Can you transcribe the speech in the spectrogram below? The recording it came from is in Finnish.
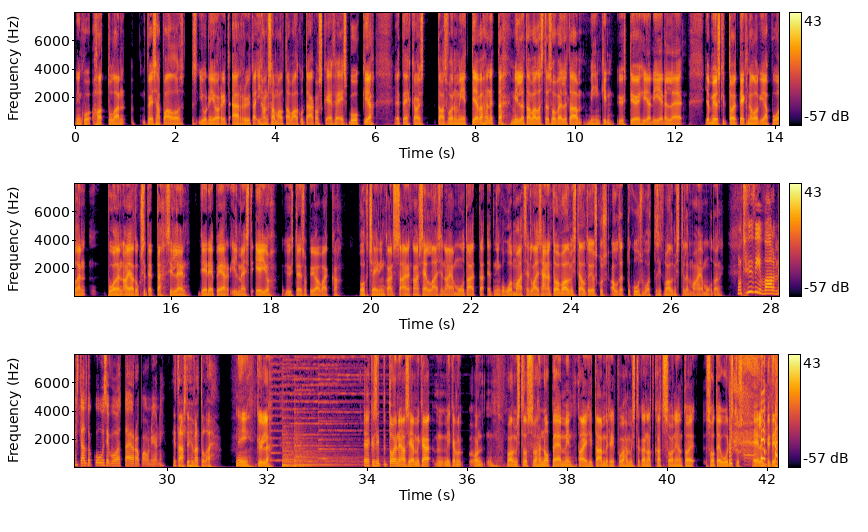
niinku Hattulan pesäpallo juniorit rytä ihan samalla tavalla kuin tämä koskee Facebookia. Että ehkä olisi taas voinut miettiä vähän, että millä tavalla sitä sovelletaan mihinkin yhtiöihin ja niin edelleen. Ja myöskin toi teknologiapuolen puolen ajatukset, että silleen GDPR ilmeisesti ei ole yhteensopiva vaikka blockchainin kanssa ainakaan sellaisena ja muuta, että, että niin kuin huomaa, että se lainsäädäntö on valmisteltu joskus aloitettu kuusi vuotta sitten valmistelemaan ja muuta. Niin, Mutta hyvin valmisteltu kuusi vuotta Euroopan unioni. Hitaasti hyvä tulee. niin kyllä. Ehkä sitten toinen asia, mikä, mikä on valmistelussa vähän nopeammin tai hitaammin, riippuu vähän mistä kannalta katsoo, niin on toi sote-uudistus. Eilen piti,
